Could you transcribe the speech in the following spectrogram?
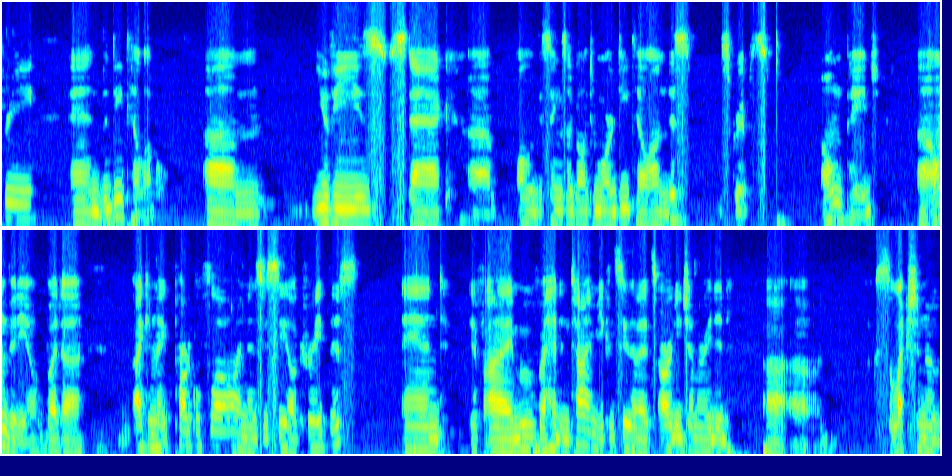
3 and the detail level. Um, UVs, stack, uh, all of these things I'll go into more detail on this script's own page, uh, own video, but uh, I can make particle flow and as you see I'll create this and if I move ahead in time you can see that it's already generated uh, a selection of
